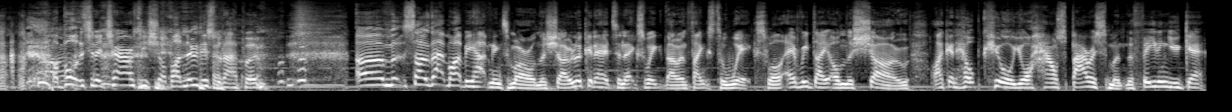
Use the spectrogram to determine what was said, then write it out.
I bought this in a charity shop. I knew this would happen. Um, so that might be happening tomorrow on the show. Looking ahead to next week, though, and thanks to Wickes, well, every day on the show, I can help cure your house embarrassment, the feeling you get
